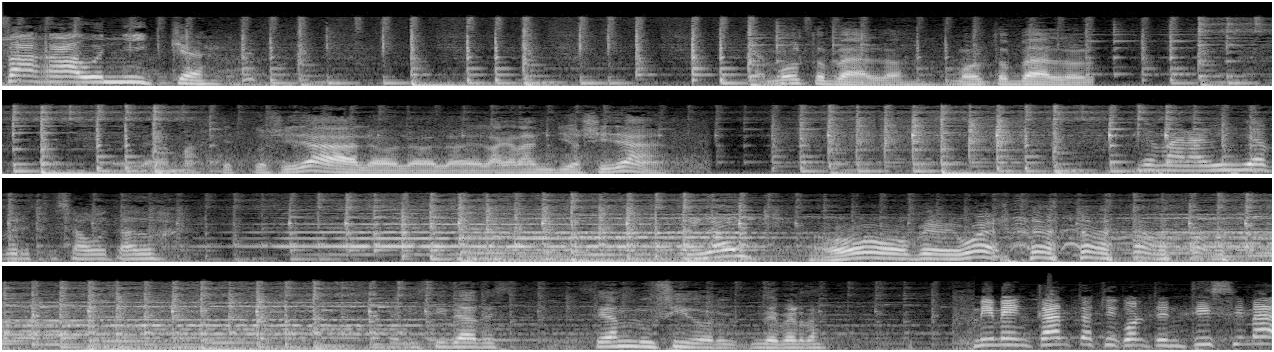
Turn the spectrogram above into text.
faraonique. Molto bello, molto bello. La majestuosidad, la grandiosidad. De maravilla, pero esto se ha Oh, very bueno. Felicidades, se han lucido, de verdad. A mí me encanta, estoy contentísima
